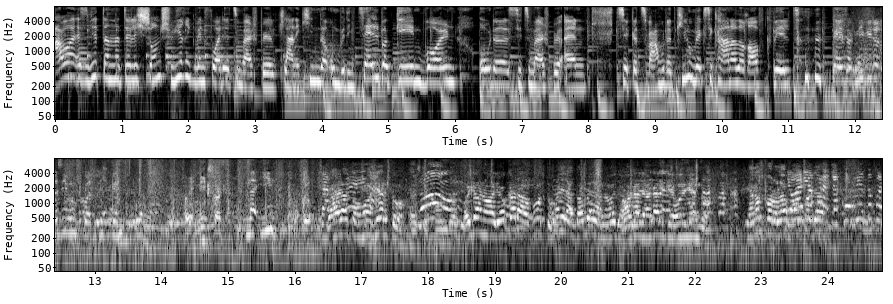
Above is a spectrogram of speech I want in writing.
Aber es wird dann natürlich schon schwierig, wenn vor dir zum Beispiel kleine Kinder unbedingt selber gehen wollen oder sie zum Beispiel ein pff, circa 200 Kilo Mexikaner darauf quält. Okay, sag nie wieder, dass ich unsportlich bin. Habe ich nie gesagt. Na, ich. Ya la tomó, ¿cierto? Oiga, no valió cara la foto. Hágale, hágale que voy viendo. Ya nos corolamos. allá corriendo para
